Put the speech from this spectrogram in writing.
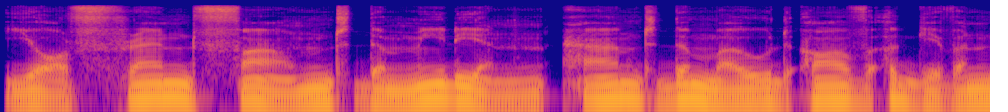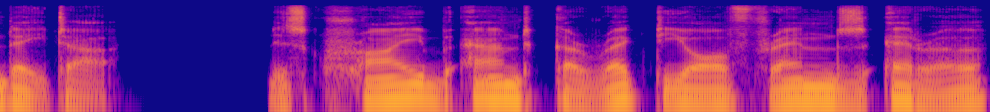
Your friend found the median and the mode of a given data. Describe and correct your friend's error,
